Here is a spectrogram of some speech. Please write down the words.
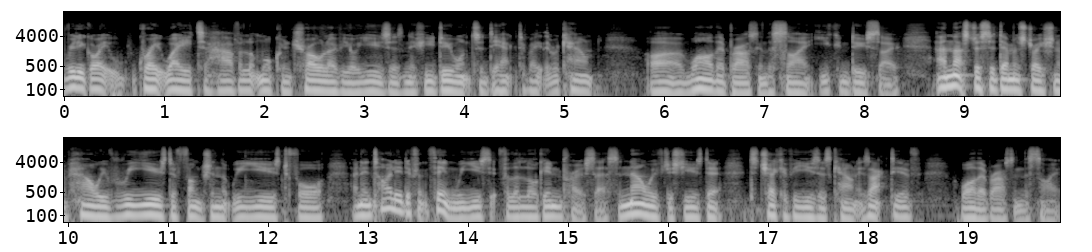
really great great way to have a lot more control over your users. And if you do want to deactivate their account uh, while they're browsing the site, you can do so. And that's just a demonstration of how we've reused a function that we used for an entirely different thing. We used it for the login process, and now we've just used it to check if a user's account is active while they're browsing the site.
